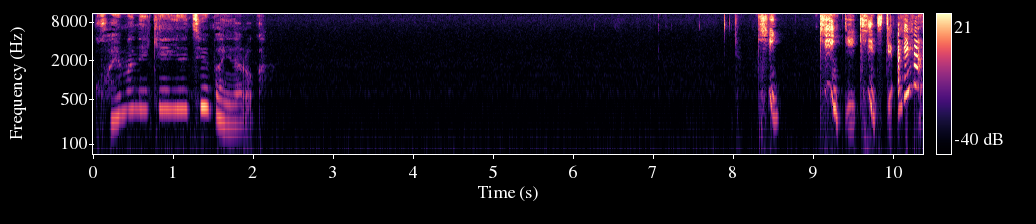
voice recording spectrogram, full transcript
声真似系 YouTuber になろうか。キン、キンキキンってあげたか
